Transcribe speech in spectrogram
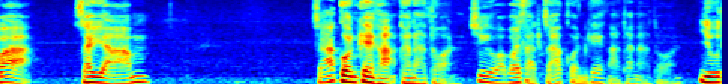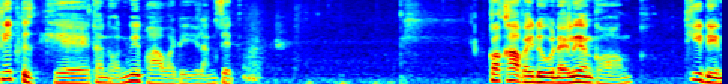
ว่าสยาม สากลเกหะธนาธรชื่อว่าบริษัทสากลเกหะธนาธรอยู่ที่ตึกเคถนนวิภาวดีหลังเสิทธิ์ก็เข้าไปดูในเรื่องของที่ดิน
